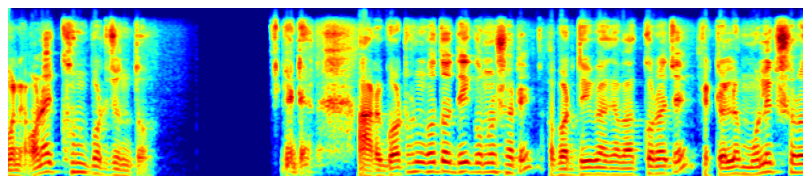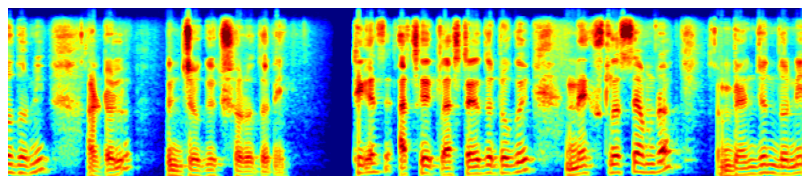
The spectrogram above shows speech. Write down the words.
মানে অনেকক্ষণ পর্যন্ত এটা। আর গঠনগত দিক অনুসারে আবার দুই ভাগে ভাগ করা যায়, একটা হলো মৌলিক স্বরধ্বনি আর একটা হলো যৌগিক স্বরধ্বনি ঠিক আছে? আজকে ক্লাসটা এতটুকুই। নেক্সট ক্লাসে আমরা ব্যঞ্জন ধ্বনি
